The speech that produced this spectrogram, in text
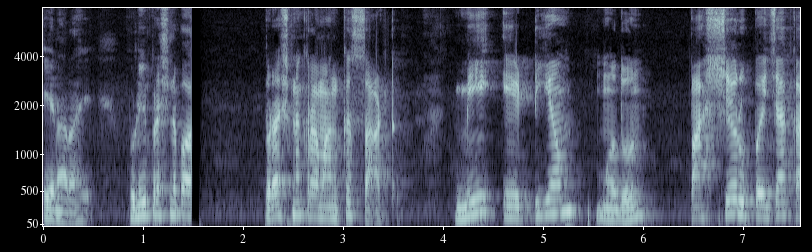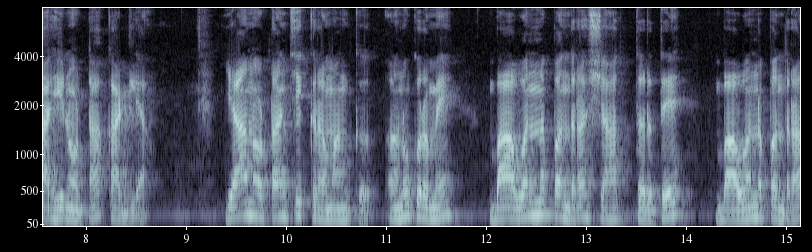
येणार आहे. पुढील प्रश्न पा प्रश्न क्रमांक साठ. मी ए टी एममधून पाचशे रुपयेच्या काही नोटा काढल्या. या नोटांचे क्रमांक अनुक्रमे बावन्न पंधरा शहात्तर ते बावन्न पंधरा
